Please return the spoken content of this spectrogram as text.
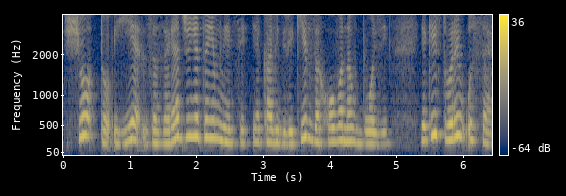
що то є за зарядження таємниці, яка від віків захована в Бозі, який створив усе,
